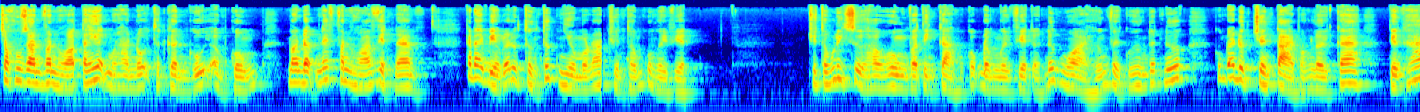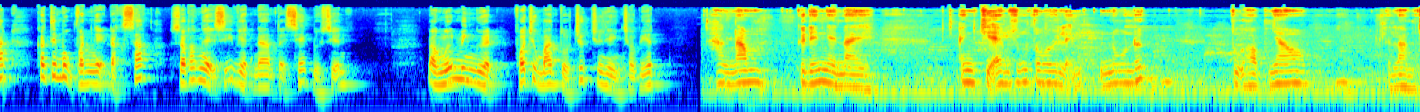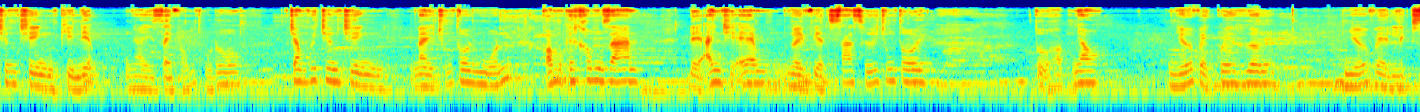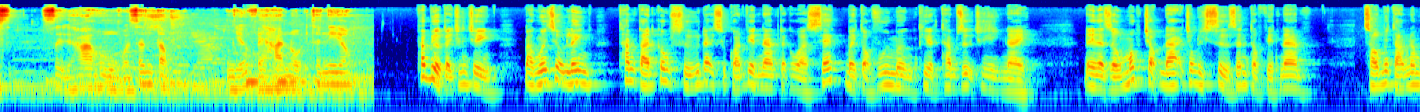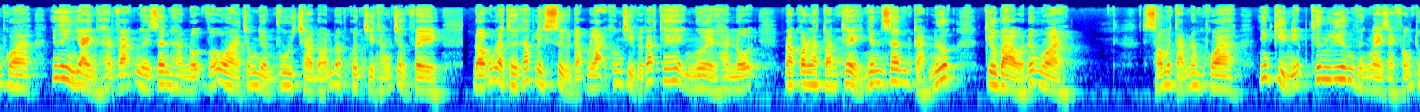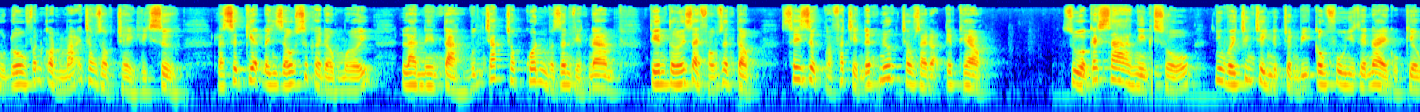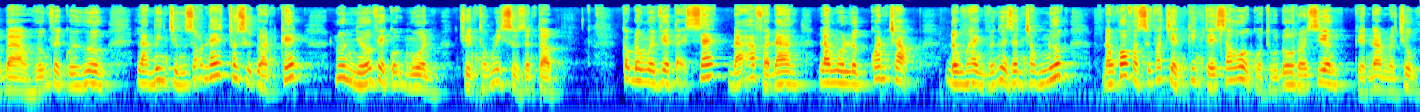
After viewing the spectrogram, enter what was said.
Trong không gian văn hóa tái hiện một Hà Nội thật gần gũi ẩm cúng, mang đậm nét văn hóa Việt Nam, các đại biểu đã được thưởng thức nhiều món ăn truyền thống của người Việt. Truyền thống lịch sử hào hùng và tình cảm của cộng đồng người Việt ở nước ngoài hướng về quê hương đất nước cũng đã được truyền tải bằng lời ca, tiếng hát, các tiết mục văn nghệ đặc sắc do các nghệ sĩ Việt Nam tại Séc biểu diễn. Bà Nguyễn Minh Nguyệt, Phó trưởng ban tổ chức chương trình cho biết. Hàng năm, cứ đến ngày này, anh chị em chúng tôi lại nô nức tụ họp nhau để làm chương trình kỷ niệm ngày giải phóng thủ đô. Trong cái chương trình này chúng tôi muốn có một cái không gian để anh chị em người Việt xa xứ chúng tôi tụ họp nhau nhớ về quê hương, nhớ về lịch sử hào hùng của dân tộc, nhớ về Hà Nội thân yêu. Phát biểu tại chương trình, bà Nguyễn Diệu Linh, tham tán công sứ Đại sứ quán Việt Nam tại Cộng hòa Séc bày tỏ vui mừng khi được tham dự chương trình này. Đây là dấu mốc trọng đại trong lịch sử dân tộc Việt Nam. 68 năm qua, những hình ảnh hạt vạn người dân Hà Nội vỡ hòa trong niềm vui chào đón đoàn quân chiến thắng trở về. Đó cũng là thời khắc lịch sử đọc lại không chỉ với các thế hệ người Hà Nội mà còn là toàn thể nhân dân cả nước, kiều bào ở nước ngoài. 68 năm qua, những kỷ niệm thiêng liêng về ngày giải phóng thủ đô vẫn còn mãi trong dòng chảy lịch sử, là sự kiện đánh dấu sức khởi đầu mới, là nền tảng vững chắc cho quân và dân Việt Nam tiến tới giải phóng dân tộc, xây dựng và phát triển đất nước trong giai đoạn tiếp theo. Dù ở cách xa nghìn cây số, nhưng với chương trình được chuẩn bị công phu như thế này của kiều bào hướng về quê hương là minh chứng rõ nét cho sự đoàn kết, luôn nhớ về cội nguồn, truyền thống lịch sử dân tộc. Cộng đồng người Việt tại Séc đã và đang là nguồn lực quan trọng đồng hành với người dân trong nước, đóng góp vào sự phát triển kinh tế xã hội của thủ đô nói riêng, Việt Nam nói chung.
